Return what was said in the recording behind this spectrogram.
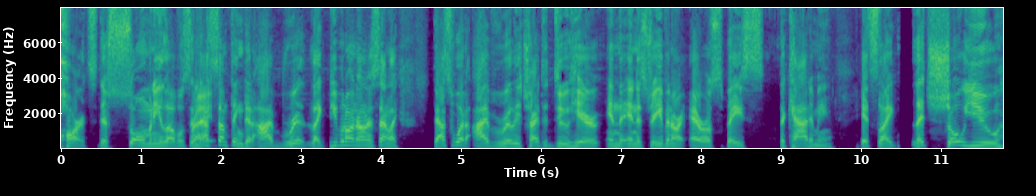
parts, there's so many levels. And Right. that's something that I've really, like people don't understand. Like that's what I've really tried to do here in the industry, even our aerospace academy. It's like, let's show you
